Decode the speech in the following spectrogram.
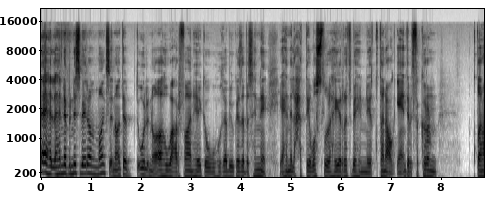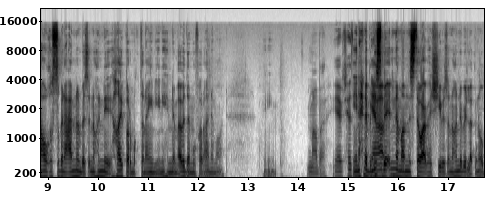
إيه هلا هن بالنسبة لهم ال monks إنه أنت بتقول إنه آه هو عرفان هيك وهو غبي وكذا بس هن يعني هن لحتى يوصلوا لهي الرتبة هن اقتنعوا. يعني أنت بتفكرهم اقتنعوا غصبا عنهم بس إنه هن hyper مقتنعين يعني هن ابدا مو فرقانة معهم. يعني ما بعرف. يعني بتحس يعني إحنا بالنسبة يعني, لنا ما بنستوعب هالشيء بس إنه هن بيقول لك انه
